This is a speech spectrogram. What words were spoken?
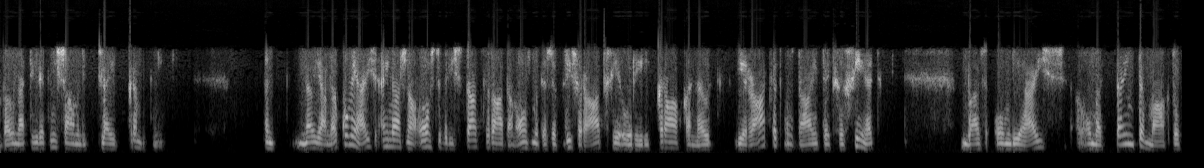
wou natuurlik nie saam met die klei krimp nie. En nou ja, nou kom die huiseienaars na ons toe by die stadsraad en ons moet asseblief raad gee oor hierdie kraak en nou die raad wat ons daai tyd gegee het was om die huis om 'n tuin te maak tot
